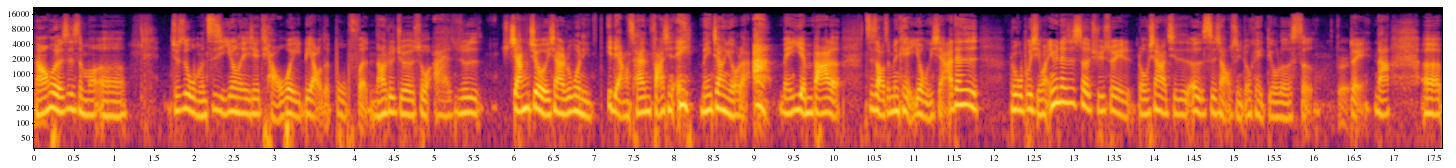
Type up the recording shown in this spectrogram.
然后或者是什么呃。就是我们自己用的一些调味料的部分，然后就觉得说，哎，就是将就一下。如果你一两餐发现，哎，没酱油了啊，没盐巴了，至少这边可以用一下啊。但是如果不喜欢，因为那是社区，所以楼下其实二十四小时你都可以丢垃圾。对，对，那呃，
